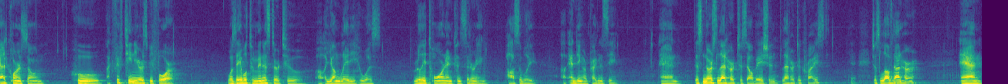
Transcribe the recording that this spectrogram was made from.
at Cornerstone who, like 15 years before, was able to minister to a young lady who was really torn and considering possibly uh, ending her pregnancy. And this nurse led her to salvation, led her to Christ, okay? just loved on her. And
